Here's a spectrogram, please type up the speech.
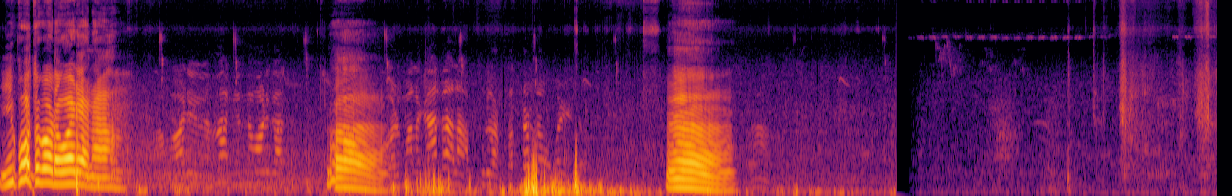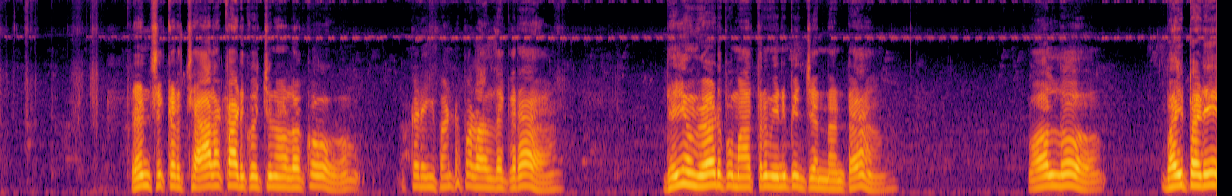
ఈ కోత కూడా వాడానా. ఫ్రెండ్స్ ఇక్కడ చాలా కాడికి వచ్చిన వాళ్ళకు ఇక్కడ ఈ పంట పొలాల దగ్గర దెయ్యం వేడుపు మాత్రం వినిపించిందంట. వాళ్ళు భయపడి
